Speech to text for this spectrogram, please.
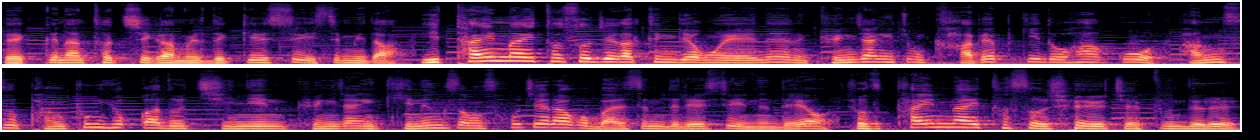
매끈한 터치감을 느낄 수 있습니다. 이 타임라이터 소재 같은 경우에는 굉장히 좀 가볍기도 하고 방수 방풍 효과도 지닌 굉장히 기능성 소재라고 말씀드릴 수 있는데요. 저도 타임라이터 소재의 제품들을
